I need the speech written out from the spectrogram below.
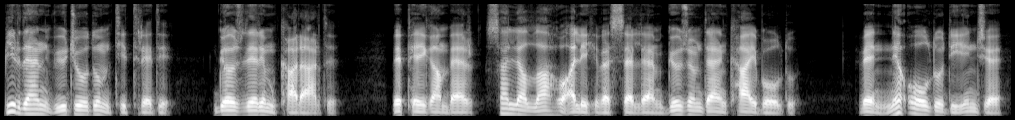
Birden vücudum titredi, gözlerim karardı ve peygamber sallallahu aleyhi ve sellem gözümden kayboldu ve ne oldu deyince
